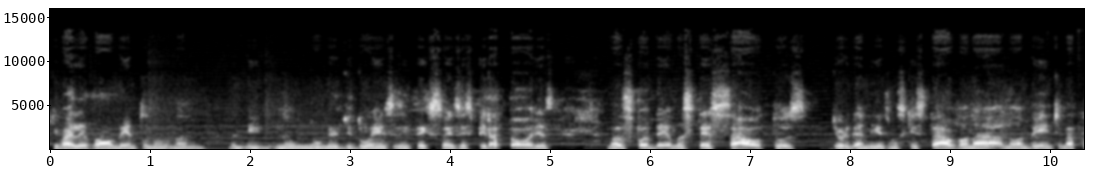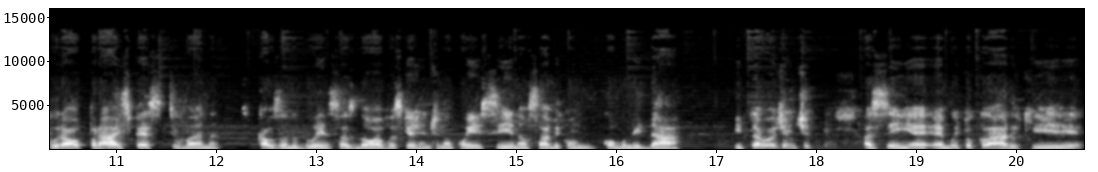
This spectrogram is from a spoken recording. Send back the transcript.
que vai levar um aumento no, no, no número de doenças e infecções respiratórias. Nós podemos ter saltos de organismos que estavam na, no ambiente natural para a espécie humana, causando doenças novas que a gente não conhecia não sabe com, como lidar. Então a gente assim, é, é muito claro que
